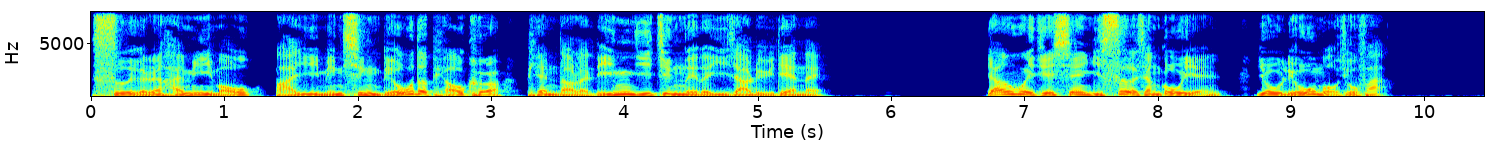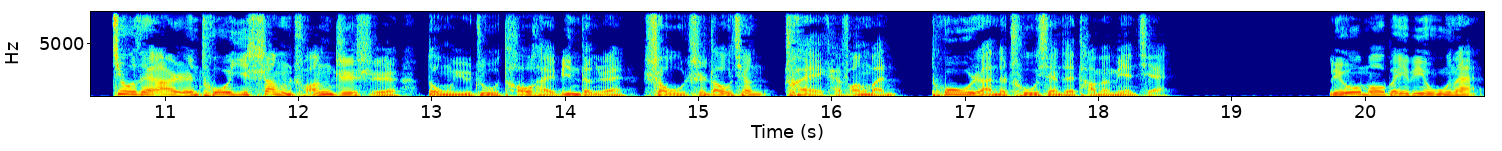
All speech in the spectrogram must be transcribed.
四个人还密谋把一名姓刘的嫖客骗到了临沂境内的一家旅店内。杨慧杰先以色相勾引，诱刘某就范。就在二人脱衣上床之时，董玉柱、陶海滨等人手持刀枪踹开房门，突然的出现在他们面前。刘某被逼无奈，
